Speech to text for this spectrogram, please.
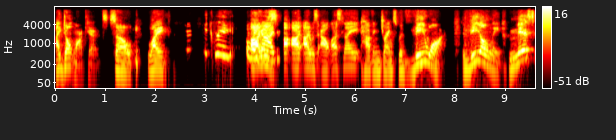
I don't want kids. So like great. Oh I God. was I, I was out last night having drinks with the one, the only Miss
